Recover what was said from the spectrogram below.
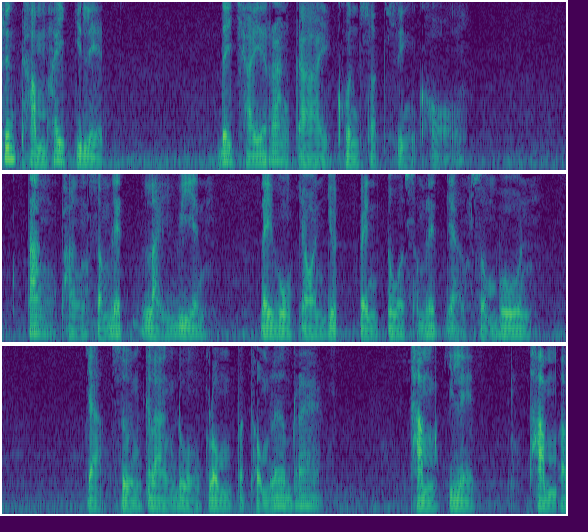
ซึ่งทำให้กิเลส ได้ใช้ร่างกายคนสัตว์สิ่งของ ตั้งผังสำเร็จไหลเวียน ในวงจรหยุดเป็นตัวสำเร็จอย่างสมบูรณ์ จากศูนย์กลางดวงกลมปฐมเริ่มแรกทำกิเลสทำอั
